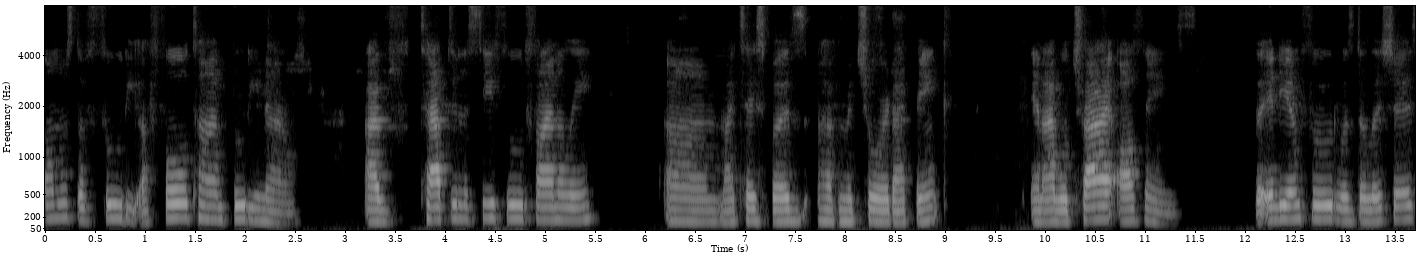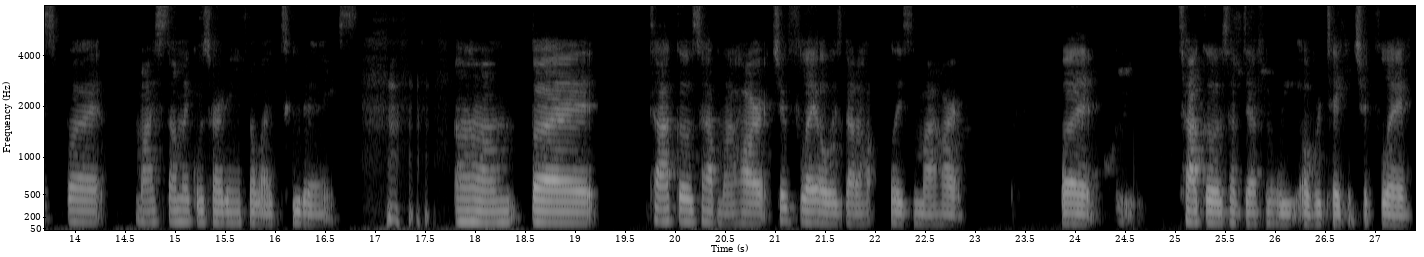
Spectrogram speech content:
almost a foodie, a full time foodie now. I've tapped into seafood finally. Um, my taste buds have matured, I think, and I will try all things. The Indian food was delicious, but my stomach was hurting for like two days. Um, but tacos have my heart. Chick Fil A always got a place in my heart, but tacos have definitely overtaken Chick Fil A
